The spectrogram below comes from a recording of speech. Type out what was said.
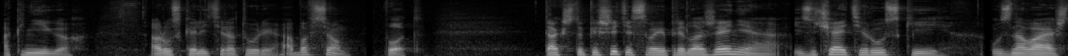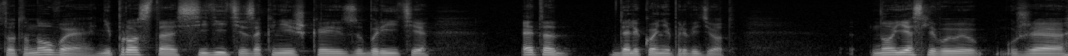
о книгах, о русской литературе, обо всем. Вот. Так что пишите свои предложения, изучайте русский, узнавая что-то новое. Не просто сидите за книжкой, зубрите. Это далеко не приведет. Но если вы уже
